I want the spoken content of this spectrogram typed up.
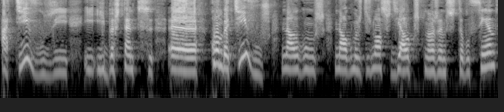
ativos e, e, e bastante uh, combativos em, alguns, em alguns dos nossos diálogos que nós vamos estabelecendo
